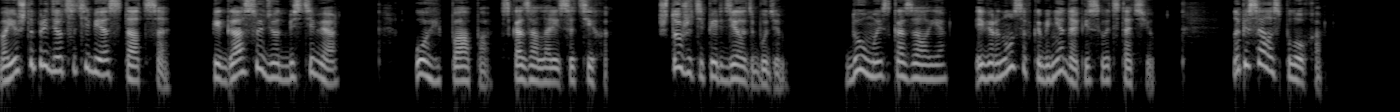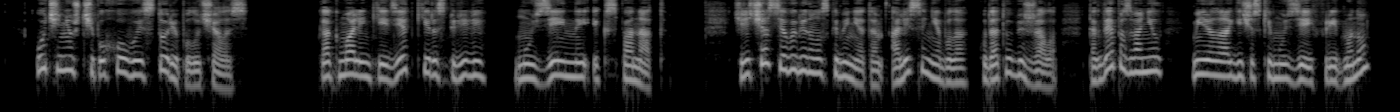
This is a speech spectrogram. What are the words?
Боюсь, что придется тебе остаться. Пегас уйдет без тебя. «Ой, папа», — сказала Алиса тихо, — «что же теперь делать будем?» «Думай», — сказал я, и вернулся в кабинет дописывать статью. Но писалось плохо. Очень уж чепуховая история получалась. Как маленькие детки распилили музейный экспонат. Через час я выглянул из кабинета. Алисы не было, куда-то убежала. Тогда я позвонил в Минералогический музей Фридману,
